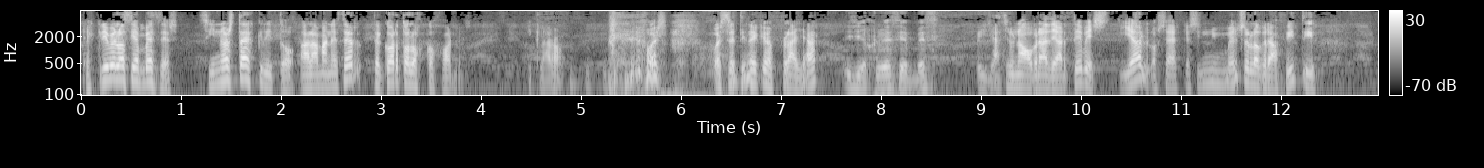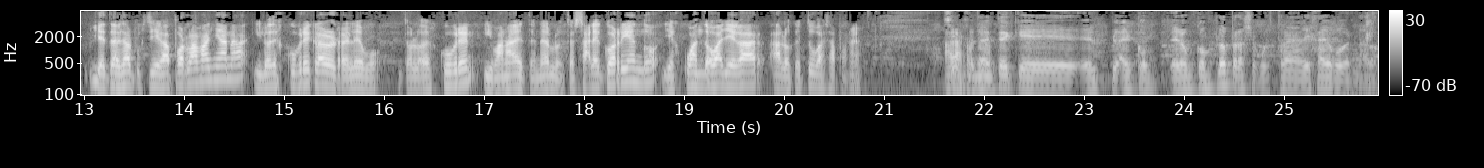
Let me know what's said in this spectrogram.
escríbelo 100 veces. Si no está escrito al amanecer, te corto los cojones. Y claro, pues, pues se tiene que explayar. Y si escribe 100 veces. Y hace una obra de arte bestial. O sea, es que es inmenso los graffiti. Y entonces al- llega por la mañana y lo descubre, claro, el relevo. Entonces lo descubren y van a detenerlo. Entonces sale corriendo y es cuando va a llegar a lo que tú vas a poner. A Sí, la exactamente que el, el era un complot para secuestrar a la hija del gobernador.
